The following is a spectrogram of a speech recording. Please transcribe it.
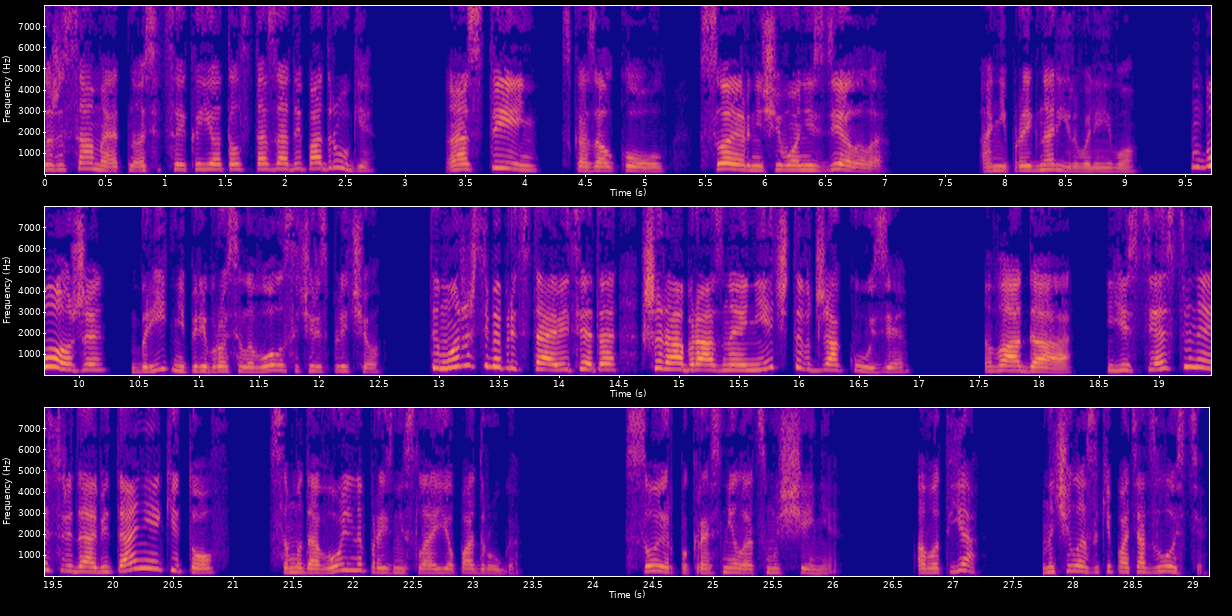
То же самое относится и к ее толстозадой подруге. «Остынь», — сказал Коул. «Сойер ничего не сделала». Они проигнорировали его. «Боже!» — Бритни перебросила волосы через плечо. Ты можешь себе представить это шарообразное нечто в джакузи? Вода — естественная среда обитания китов, самодовольно произнесла ее подруга. Сойер покраснела от смущения. А вот я начала закипать от злости,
